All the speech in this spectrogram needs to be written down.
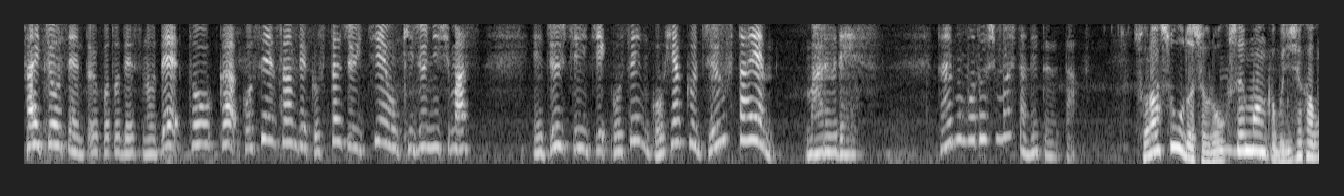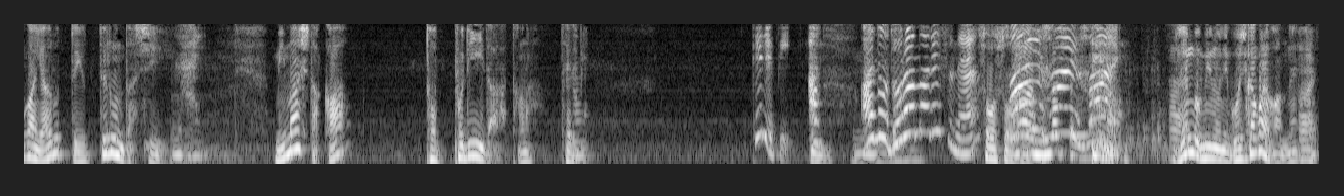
再挑戦ということですので、10日5321円を基準にします。えー17日5512円、丸です。だいぶ戻しましたねトヨタ。そりゃそうですよ。6000万株自社株がやるって言ってるんだし、はい。見ましたか？トップリーダーだったかなテレビ。テレビ？あ、あのドラマですね。そうそう。はいはいはい全部見るのに5時間くらいかかるね。はい。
